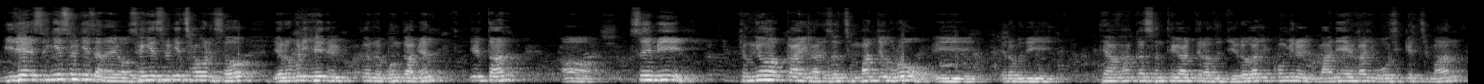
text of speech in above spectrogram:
미래 생애 설계잖아요. 생애 설계 차원에서 여러분이 해야 될 거는 뭔가 하면 일단 어, 쌤이 경영학과에 관해서 전반적으로 이 여러분이 대학 학과 선택할 때라든지 여러 가지 고민을 많이 해가지고 오셨겠지만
